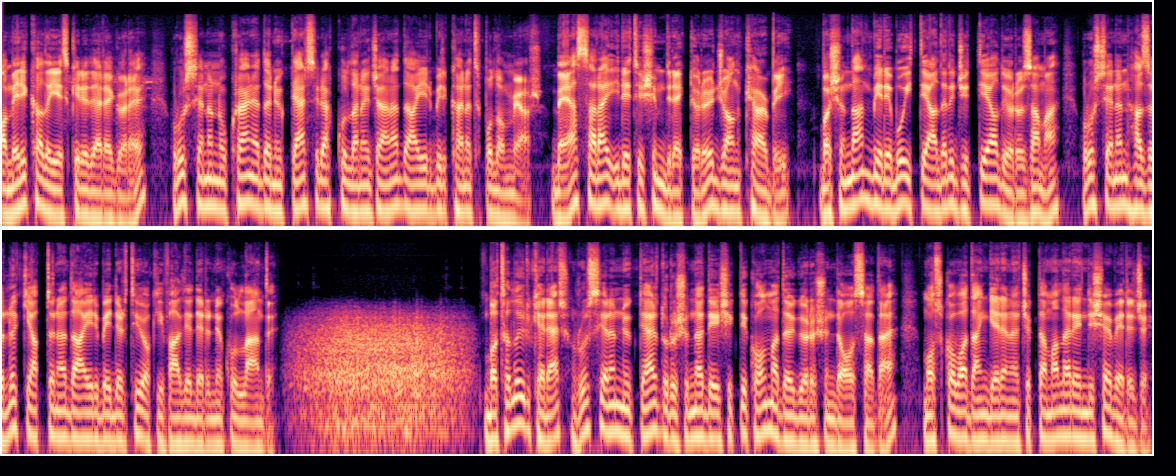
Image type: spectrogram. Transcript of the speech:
Amerikalı yetkililere göre Rusya'nın Ukrayna'da nükleer silah kullanacağına dair bir kanıt bulunmuyor. Beyaz Saray İletişim Direktörü John Kirby, başından beri bu iddiaları ciddiye alıyoruz ama Rusya'nın hazırlık yaptığına dair belirti yok ifadelerini kullandı. Batılı ülkeler Rusya'nın nükleer duruşunda değişiklik olmadığı görüşünde olsa da Moskova'dan gelen açıklamalar endişe verici.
